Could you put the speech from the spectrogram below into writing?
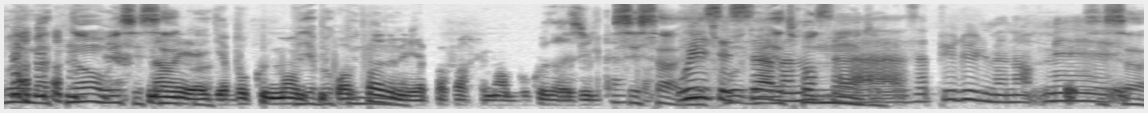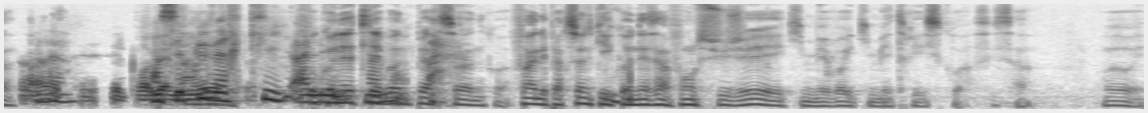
Oui, maintenant, oui, c'est Non, ça. mais il y a- beaucoup de monde Il y a qui beaucoup de propose, monde. mais il n'y a pas forcément beaucoup de résultats. C'est ça. Oui, c'est ça. Maintenant, ça, ça pullule maintenant. Mais C'est ça. Voilà. le on problème. sait plus inverse. vers qui Il faut aller. connaître les bonnes personnes, quoi. Enfin, les personnes qui connaissent à fond le sujet et qui, ouais, qui maîtrisent, quoi. C'est ça. Oui, oui.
